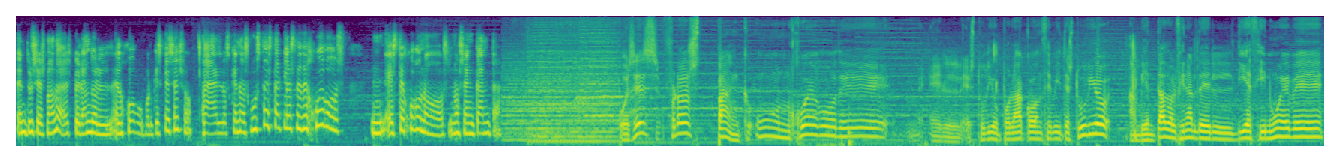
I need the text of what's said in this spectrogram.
entusiasmada esperando el, el, juego, porque es que es eso. A los que nos gusta esta clase de juegos, este juego nos, nos encanta. Pues es Frostpunk, un juego de el estudio polaco 11-bit Studio, ambientado al final del 19,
